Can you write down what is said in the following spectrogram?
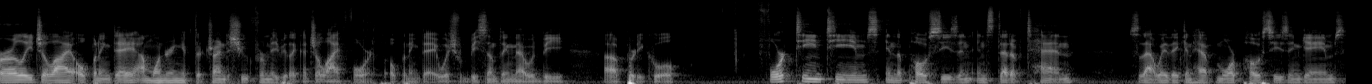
early july opening day i'm wondering if they're trying to shoot for maybe like a july 4th opening day which would be something that would be uh, pretty cool. 14 teams in the postseason instead of 10, so that way they can have more postseason games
